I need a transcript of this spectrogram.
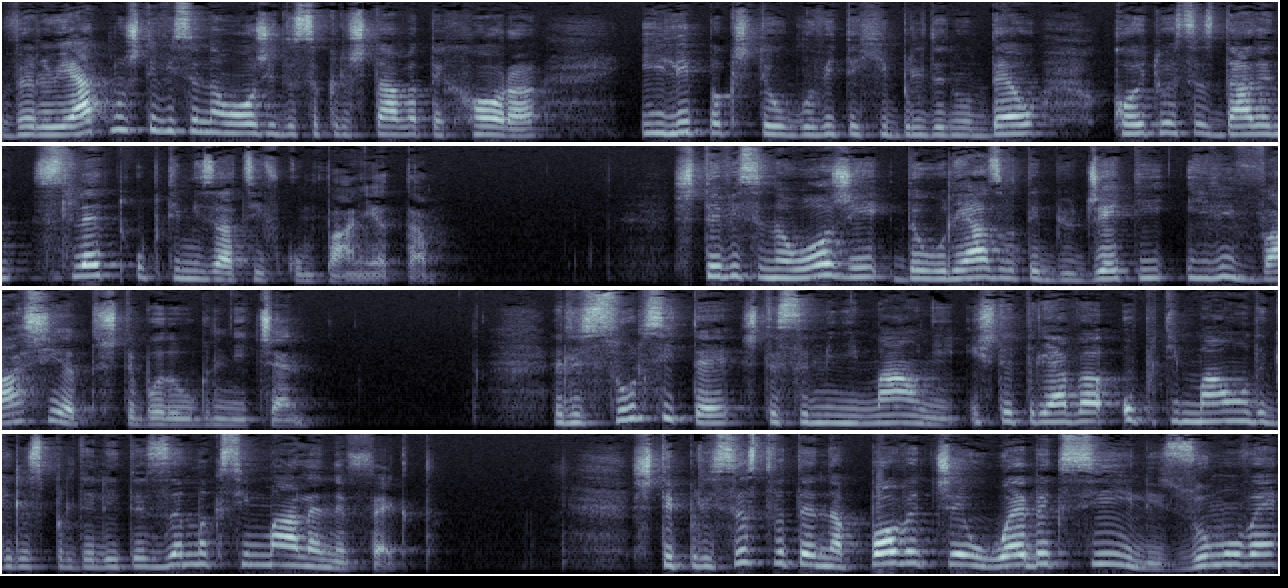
Вероятно ще ви се наложи да съкръщавате хора или пък ще оглавите хибриден отдел, който е създаден след оптимизации в компанията. Ще ви се наложи да урязвате бюджети или вашият ще бъде ограничен. Ресурсите ще са минимални и ще трябва оптимално да ги разпределите за максимален ефект. Ще присъствате на повече WebEx или зумове,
